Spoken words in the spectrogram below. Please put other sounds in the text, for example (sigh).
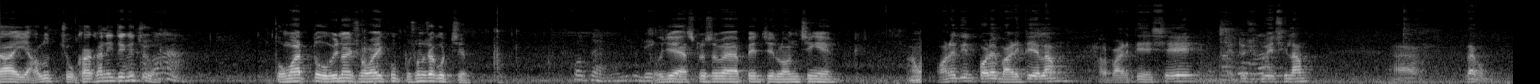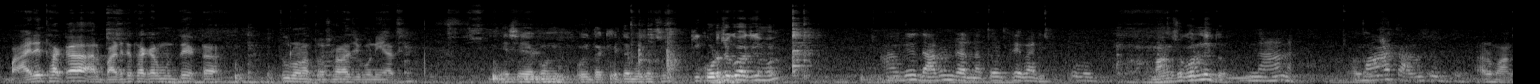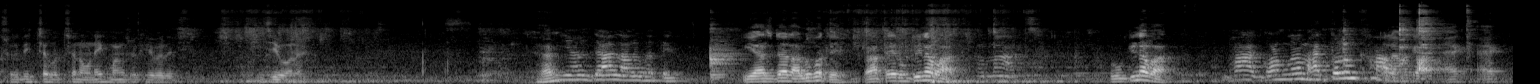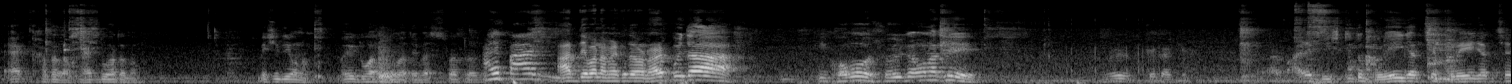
তাই আলুর চোখাখানি দেখেছ? তোমার তো অভিনয় সবাই খুব প্রশংসা করছে। ওই যে অ্যাস্ট্রোসেবা অ্যাপের যে লঞ্চিংয়ে অনেকদিন পরে বাড়িতে এলাম আর বাড়িতে এসে একটু শুয়েছিলাম। দেখো বাইরে থাকা আর বাড়িতে থাকার মধ্যে একটা তুলনা তো সারা জীবনই আছে। এসে এখন ওইটা খেতে বসেছি। কি করেছ গো আজকে মা? আগে দারুণ রান্না তোর ফেভারিট মাংস করনি তো? না না। আর মাংস খেতে ইচ্ছা করছে না অনেক মাংস খেয়ে ফেলেছি জীবনে। হ্যাঁ? ডাল আলু ভাতে। পেঁয়াজ ডাল আলু ভাতে? রাতে রুটি না ভাত? রুটি না ভাত? ভাত গরম গরম ভাত করলাম খাও। এক এক এক হাতা দাও এক দু হাতা দাও। বেশি দিও না। ওই দু হাতা দু হাতে ব্যাস ব্যাস। আরে পাঁচ আর দেবা না মেখে দেবা না। আরে পয়দা কি খবর? শরীর কেমন আছে? ঠিক আছে। আর বাইরে বৃষ্টি তো পড়েই যাচ্ছে পড়েই যাচ্ছে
